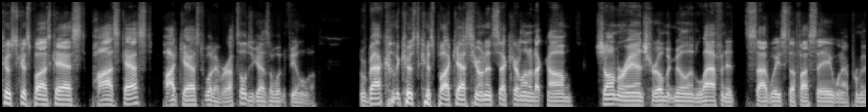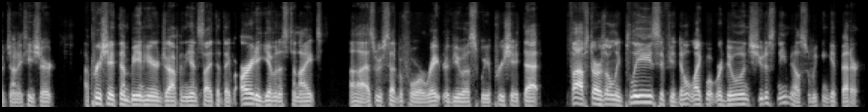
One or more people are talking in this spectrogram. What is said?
Coast to Coast Podcast, Podcast, Podcast, whatever. I told you guys I wasn't feeling well. We're back on the Coast to Coast Podcast here on InsideCarolina.com. Sean Moran, Sherrell McMillan laughing at sideways stuff I say when I promote Johnny T-shirt. I appreciate them being here and dropping the insight that they've already given us tonight. Uh, as we've said before, rate, review us. We appreciate that. Five stars only, please. If you don't like what we're doing, shoot us an email so we can get better.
